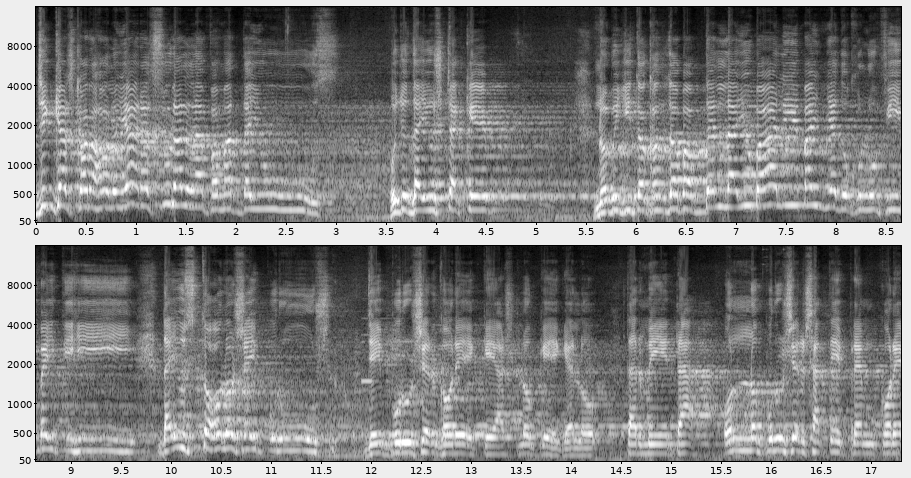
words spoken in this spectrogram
জিজ্ঞাসা করা হলো, ইয়া রাসূলুল্লাহ, ফামাদ দায়ুস? হুজুর দায়ুসটা কে নবীজি তখন জবাব দেন, লা ইউবালি মাইয়াদখুলু ফি বাইতিহি। দায়ুস তো হলো সেই পুরুষ। যেই পুরুষের ঘরে কে আসলো, কে গেল, তার মেয়েটা অন্য পুরুষের সাথে প্রেম করে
